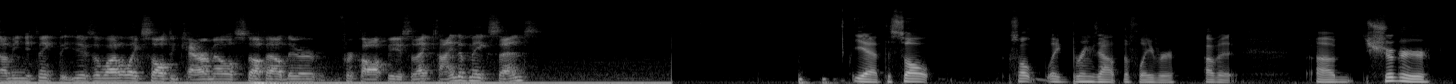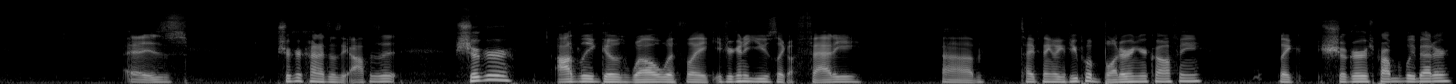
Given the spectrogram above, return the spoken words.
I mean, you think that there's a lot of like salted caramel stuff out there for coffee, so that kind of makes sense. Yeah, the salt salt like brings out the flavor of it. Um, sugar is sugar kind of does the opposite. Sugar oddly goes well with like if you're gonna use like a fatty um, type thing. Like if you put butter in your coffee, like sugar is probably better.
